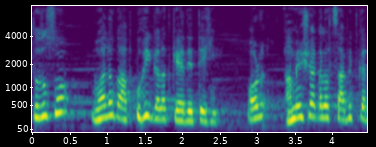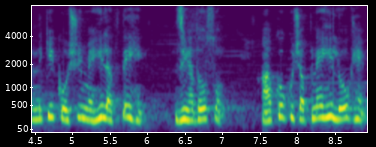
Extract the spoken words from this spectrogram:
तो दोस्तों, वह लोग आपको ही गलत कह देते हैं और हमेशा गलत साबित करने की कोशिश में ही लगते हैं। जी हाँ दोस्तों, आपको कुछ अपने ही लोग हैं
